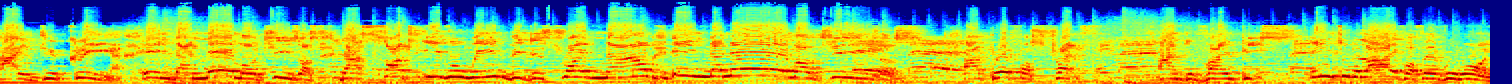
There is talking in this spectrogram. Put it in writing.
I decree in the name of Jesus that such evil wind be destroyed now in the name of Jesus. Amen. I pray for strength Amen. and divine peace into the life of everyone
